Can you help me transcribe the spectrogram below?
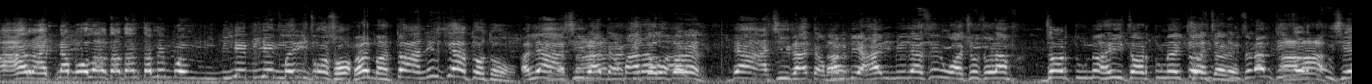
આ રાતના બોલાવતા હતા તમે બીએ બીએ મરી જો છો. પણ મને તો અનિલ કે હતો. અલ્યા આશી રાત અમારા ઉપર બે આશી રાત અમને બિહારી મેલ્યા છે ને ઓછો છોડામ જડતું નહીં જડતું નહીં તો ચો ચડે. જડતું છે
